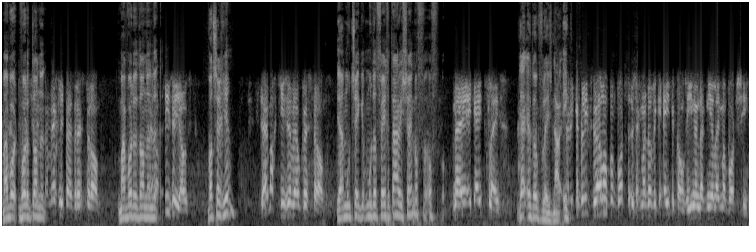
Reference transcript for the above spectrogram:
maar wordt, het dan een... wegliep uit het restaurant. Maar wordt het dan een... Joost. Wat zeg je? Jij mag kiezen welk restaurant. Ja, moet, zeker, moet dat vegetarisch zijn of... of Nee, ik eet vlees. jij eet ook vlees? Nou, ik, ik heb liefst wel op een bord, zeg maar, dat ik eten kan zien en dat ik niet alleen maar bord zie.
